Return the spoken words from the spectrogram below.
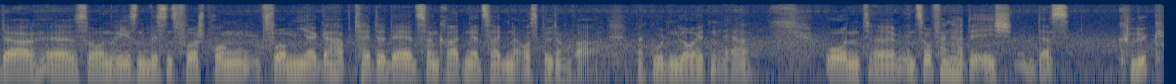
da äh, so einen riesen Wissensvorsprung vor mir gehabt hätte, der jetzt dann gerade in der Zeit in der Ausbildung war, bei guten Leuten. Ja. Und äh, insofern hatte ich das Glück,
